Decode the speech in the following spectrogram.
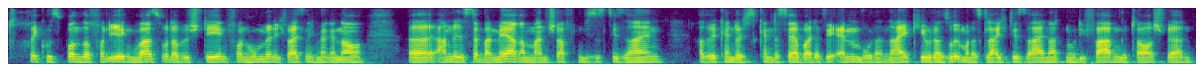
Trikotsponsor von irgendwas oder Bestehen von Hummel, ich weiß nicht mehr genau, äh, haben das ja bei mehreren Mannschaften, dieses Design. Also ihr kennt, euch, kennt das ja bei der WM, wo dann Nike oder so immer das gleiche Design hat, nur die Farben getauscht werden.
